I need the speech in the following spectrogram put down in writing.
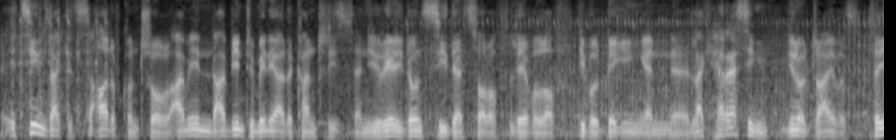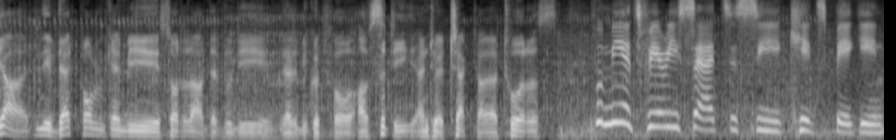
It seems like it's out of control. I mean, I've been to many other countries, and you really don't see that sort of level of people begging and uh, like harassing, you know, drivers. So yeah, if that problem can be sorted out, that will be that will be good for our city and to attract uh, tourists. For me, it's very sad to see kids begging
